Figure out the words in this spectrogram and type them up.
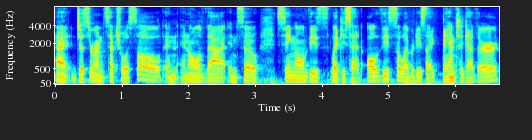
uh, just around sexual assault and and all of that and so seeing all of these like you said all of these celebrities like band together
